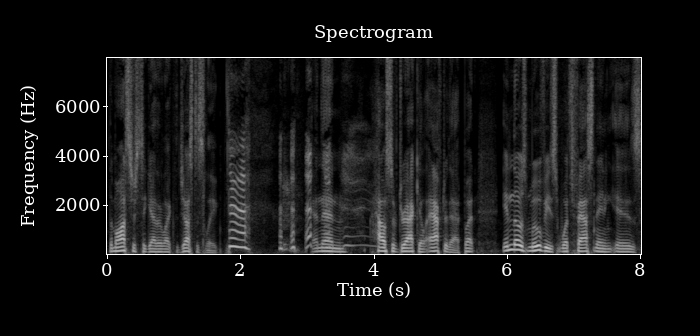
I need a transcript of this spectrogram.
the monsters together like the Justice League, and then House of Dracula after that. But in those movies, what's fascinating is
